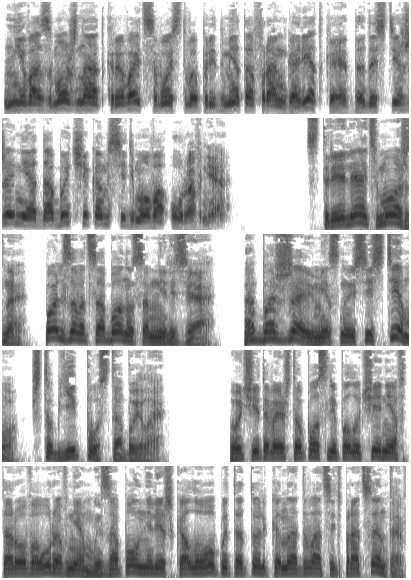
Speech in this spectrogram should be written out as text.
Невозможно открывать свойства предметов ранга редкое до достижения добытчиком седьмого уровня. Стрелять можно, пользоваться бонусом нельзя. Обожаю местную систему, чтобы ей пусто было. Учитывая, что после получения второго уровня мы заполнили шкалу опыта только на 20%,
